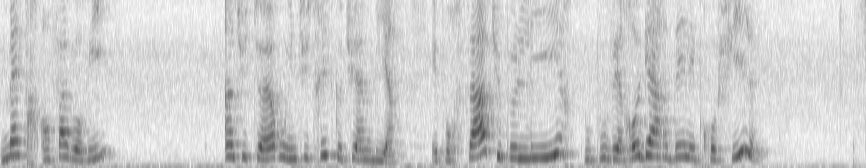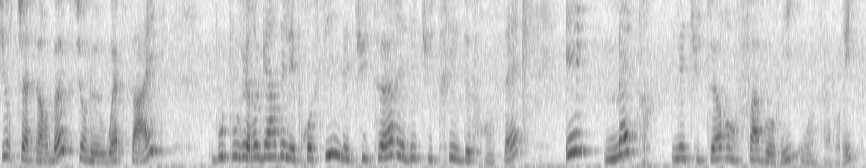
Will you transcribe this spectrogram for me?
mettre en favori un tuteur ou une tutrice que tu aimes bien. Et pour ça, tu peux lire, vous pouvez regarder les profils sur Chatterbug, sur le website. Vous pouvez regarder les profils des tuteurs et des tutrices de français et mettre les tuteurs en favori ou en favorite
